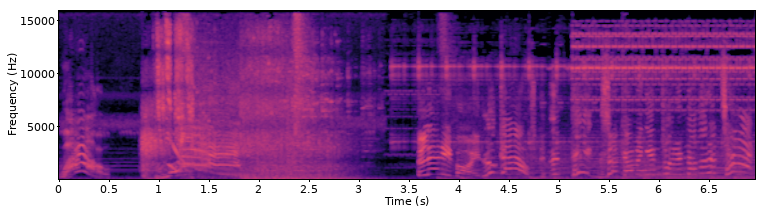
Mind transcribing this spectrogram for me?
wow! Larry boy, look out! The pigs are coming in for another attack!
